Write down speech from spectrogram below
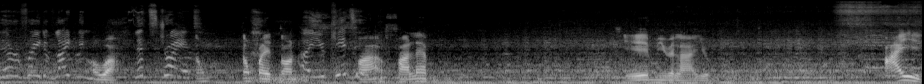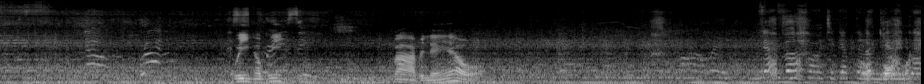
They're afraid of lightning. เอาว่ะ Let's try it. ต้อง ต้องไปตอน Are you kidding? ฟ้าฟ้าแลบโอเคมีเวลาอยู่ ไป No! Run! This Wing, is a wing. crazy. บ้าไปแล้ว Never. Far to get there and then go.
